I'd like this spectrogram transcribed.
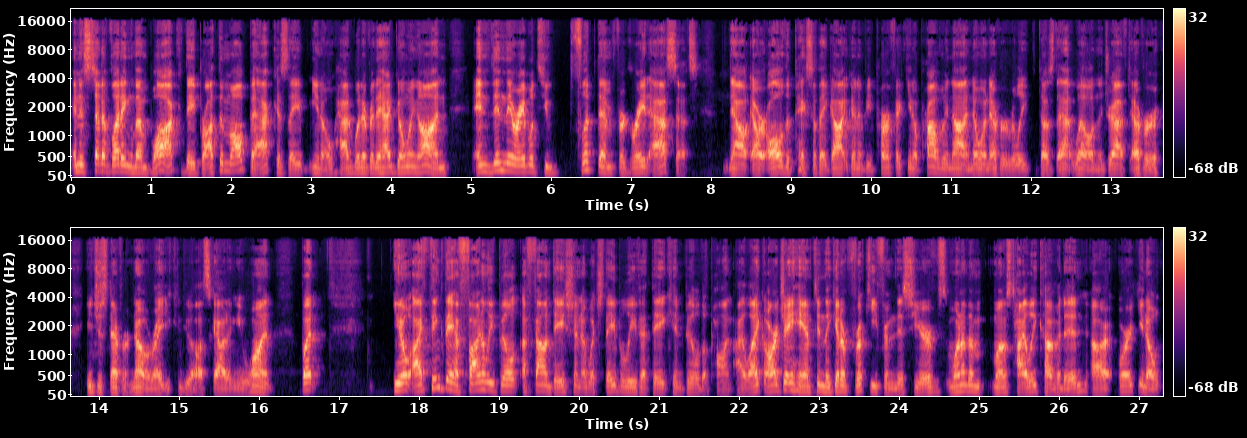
and instead of letting them walk, they brought them all back because they you know had whatever they had going on, and then they were able to flip them for great assets. Now, are all the picks that they got going to be perfect? You know, probably not. No one ever really does that well in the draft ever. You just never know, right? You can do all the scouting you want, but you know, I think they have finally built a foundation of which they believe that they can build upon. I like RJ Hampton. They get a rookie from this year, one of the most highly coveted, uh, or, you know,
